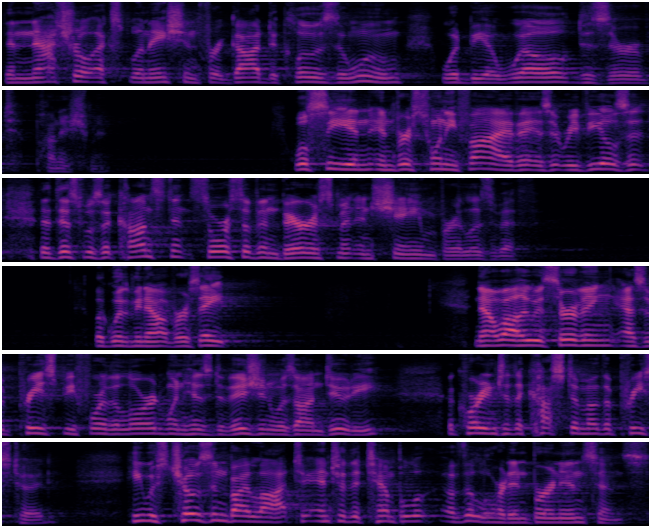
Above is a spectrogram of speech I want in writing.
the natural explanation for God to close the womb would be a well deserved punishment. We'll see in, in verse 25 as it reveals that, that this was a constant source of embarrassment and shame for Elizabeth. Look with me now at verse 8. Now, while he was serving as a priest before the Lord when his division was on duty, according to the custom of the priesthood, he was chosen by Lot to enter the temple of the Lord and burn incense.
